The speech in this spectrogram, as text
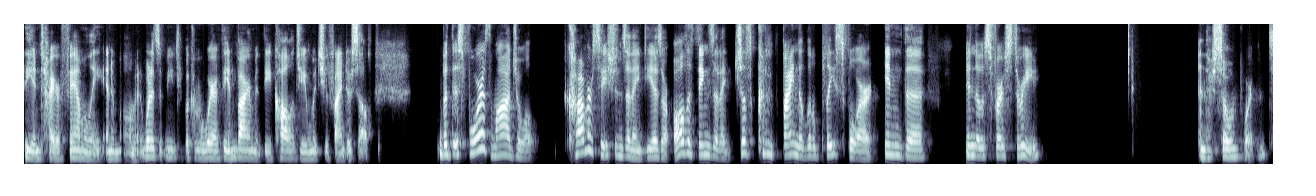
the entire family in a moment? What does it mean to become aware of the environment, the ecology in which you find yourself? But this fourth module, conversations and ideas are all the things that I just couldn't find a little place for in the in those first three. And they're so important.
